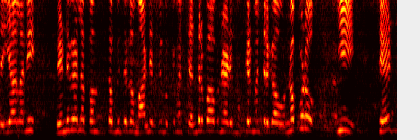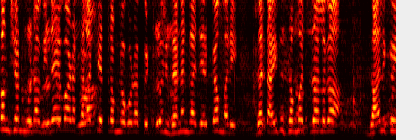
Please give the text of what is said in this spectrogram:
చేయాలని రెండు వేల పంతొమ్మిదిలో మాన్యశ్రీ ముఖ్యమంత్రి చంద్రబాబు నాయుడు ముఖ్యమంత్రిగా ఉన్నప్పుడు ఈ స్టేట్ ఫంక్షన్ కూడా విజయవాడ కళాక్షేత్రంలో కూడా పెట్టుకొని ఘనంగా జరిపాం. మరి గత ఐదు సంవత్సరాలుగా గాలికి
